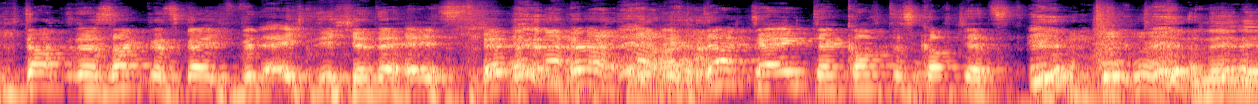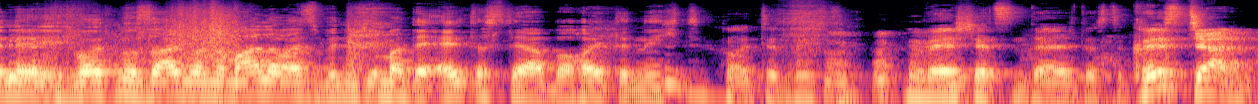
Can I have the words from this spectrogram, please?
ich dachte, der sagt jetzt gar nicht, ich bin echt nicht der Hellste. Ich dachte echt, der kommt, das kommt jetzt. Nee, nee, nee, ich wollte nur sagen, weil normalerweise bin ich immer der Älteste, aber heute nicht. Heute nicht. Wer ist jetzt denn der Älteste? Christian!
